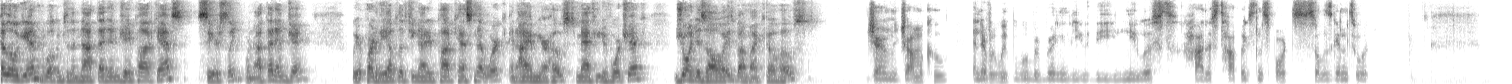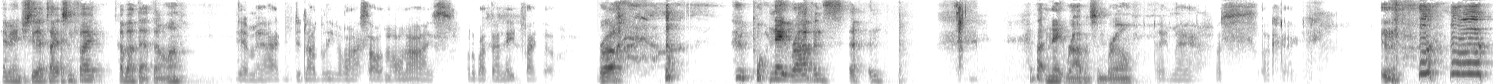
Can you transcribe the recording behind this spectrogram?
Hello again, and welcome to the Not That MJ podcast. Seriously, we're not that MJ. We are part of the Uplift United Podcast Network, and I am your host, Matthew Dvorak, joined as always by my co host, Jeremy Dramaku. And every week we'll be bringing you the newest, hottest topics in sports. So let's get into it. Hey, man, did you see that Tyson fight? How about that, though, huh? Yeah, man, I did not believe it when I saw it with my own eyes. What about that Nate fight, though? Bro, poor Nate Robinson. How about Nate Robinson, bro? Hey, man, that's okay.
